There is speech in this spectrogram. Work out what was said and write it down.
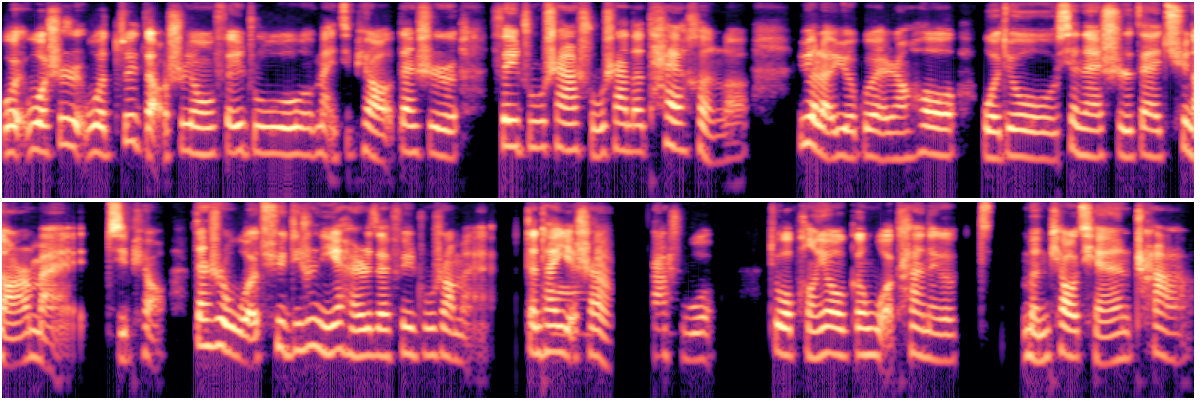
我我是我最早是用飞猪买机票，但是飞猪杀熟杀的太狠了，越来越贵，然后我就现在是在去哪儿买机票，但是我去迪士尼还是在飞猪上买，但它也是杀熟。就我朋友跟我看那个门票钱差，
